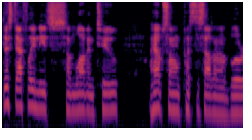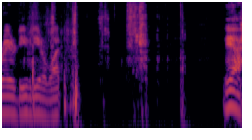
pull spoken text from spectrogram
This definitely needs some loving too. I hope someone puts this out on a Blu-ray or DVD or what. Yeah,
